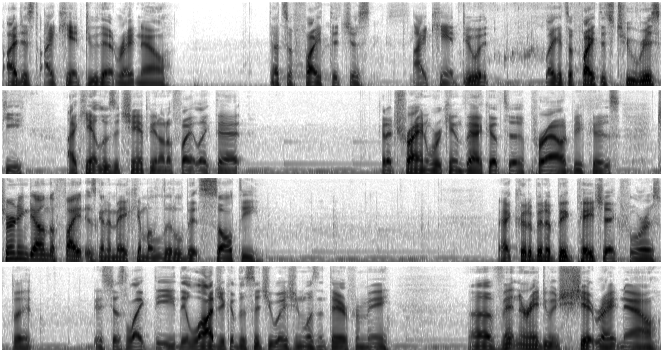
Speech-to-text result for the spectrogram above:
I just, I can't do that right now. That's a fight that just, I can't do it. Like, it's a fight that's too risky. I can't lose a champion on a fight like that. Gotta try and work him back up to proud because turning down the fight is gonna make him a little bit salty. That could have been a big paycheck for us, but it's just like the, the logic of the situation wasn't there for me. Uh, Vintner ain't doing shit right now.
